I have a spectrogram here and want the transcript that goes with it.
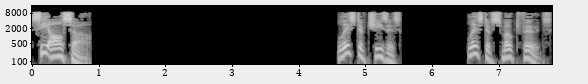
See also. List of cheeses. List of smoked foods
